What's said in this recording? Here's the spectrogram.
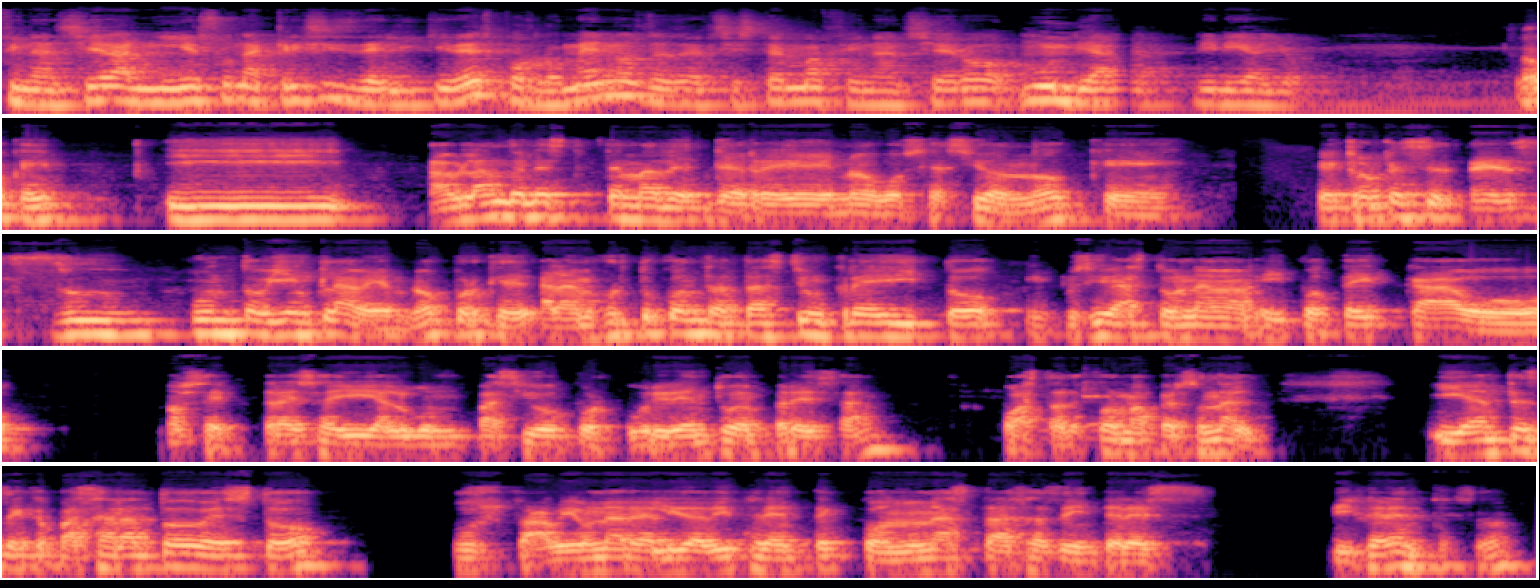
financiera ni es una crisis de liquidez, por lo menos desde el sistema financiero mundial, diría yo. Ok, y hablando en este tema de, renegociación, ¿no? Que creo que es, un punto bien clave, ¿no? Porque a lo mejor tú contrataste un crédito, inclusive hasta una hipoteca o, no sé, traes ahí algún pasivo por cubrir en tu empresa o hasta de forma personal. Y antes de que pasara todo esto, pues había una realidad diferente con unas tasas de interés diferentes, ¿no?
